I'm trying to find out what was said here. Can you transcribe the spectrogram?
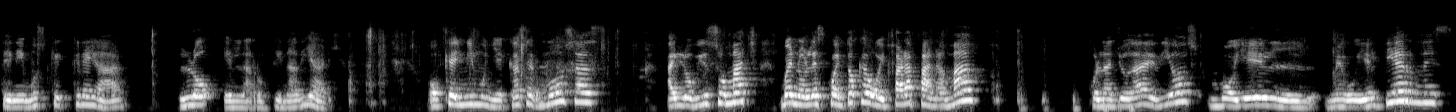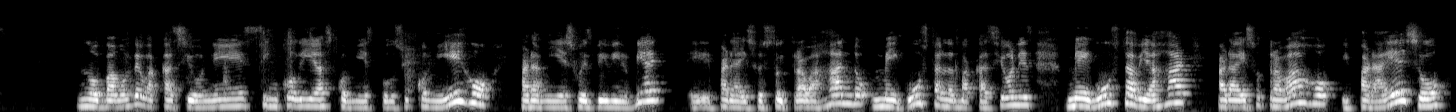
tenemos que crearlo en la rutina diaria. Ok, mis muñecas hermosas, I love you so much. Bueno, les cuento que voy para Panamá, con la ayuda de Dios, voy el, me voy el viernes, nos vamos de vacaciones cinco días con mi esposo y con mi hijo, para mí eso es vivir bien. Eh, para eso estoy trabajando, me gustan las vacaciones, me gusta viajar, para eso trabajo y para eso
